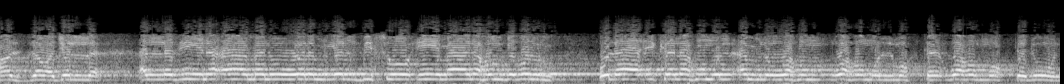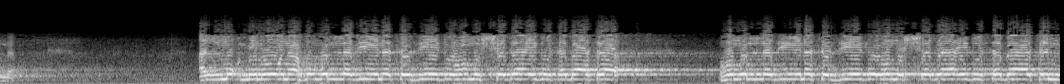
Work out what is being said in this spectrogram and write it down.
عز وجل الذين آمنوا ولم يلبسوا إيمانهم بظلم أولئك لهم الأمن وهم, وهم, المهت وهم مهتدون. المؤمنون هم الذين تزيدهم الشدائد ثباتا هم الذين تزيدهم الشدائد ثباتا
